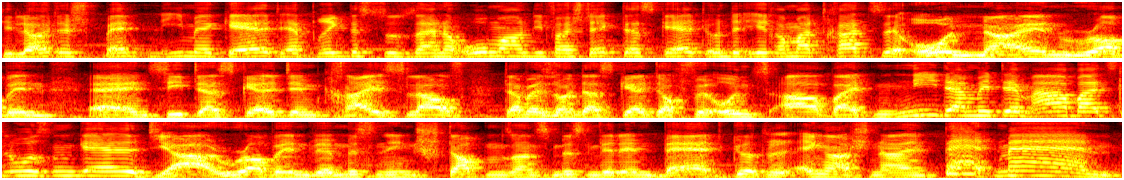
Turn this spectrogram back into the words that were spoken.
Die Leute spenden ihm ihr Geld, er bringt es zu seiner Oma und die versteckt das Geld unter ihrer Matratze. Oh nein, Robin, er entzieht das Geld dem Kreislauf. Dabei soll das Geld doch für uns arbeiten. Nieder mit dem Arbeitslosengeld! Ja, Robin, wir müssen ihn stoppen, sonst müssen wir den Bad-Gürtel enger schnallen. Batman!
